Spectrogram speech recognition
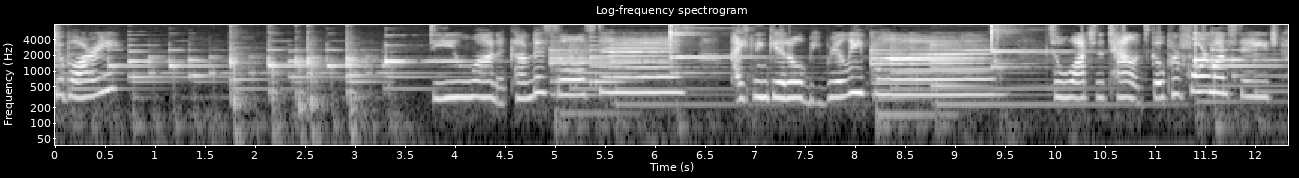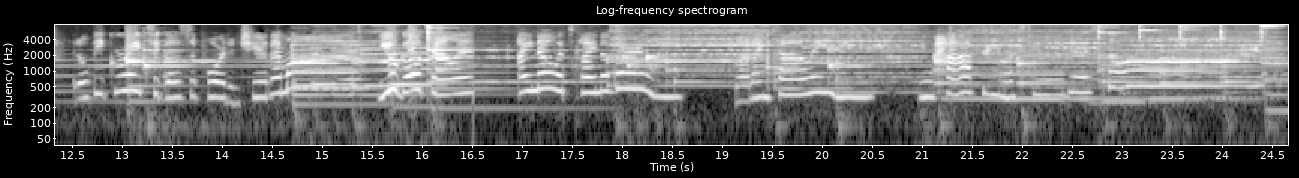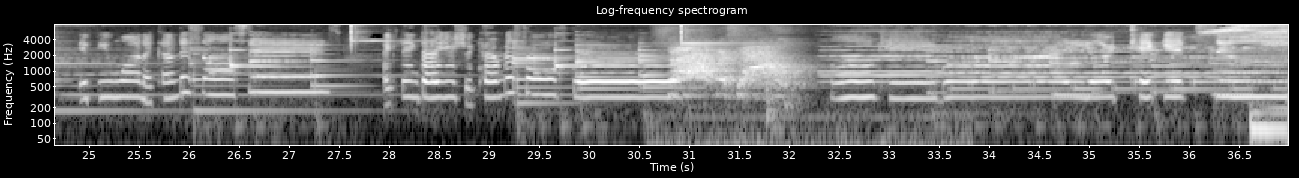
Jabari? Do you want to come to Soulstice? I think it'll be really fun to watch the talents go perform on stage. It'll be great to go support and cheer them on. You go, talent! I know it's kind of early, but I'm telling you, you have three months to decide. If you want to come to Soulstice, I think that you should come to Soulstice. Okay, boy, your ticket soon.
